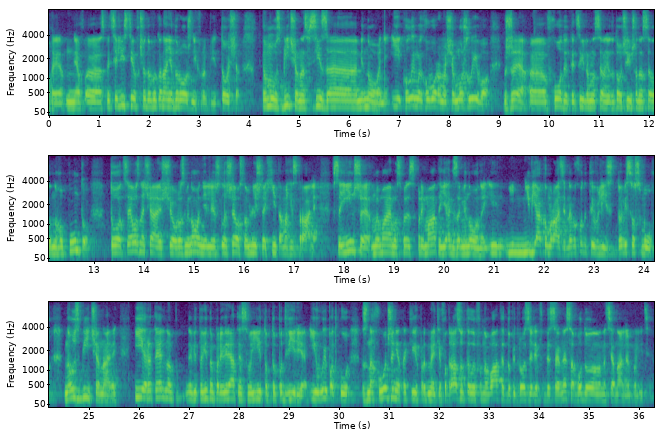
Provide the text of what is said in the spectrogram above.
допомоги, е, спеціалістів щодо виконання дорожніх робіт тощо. Тому збіччя у нас всі заміновані. І коли ми говоримо, що можливо вже е, входити цивільному населенню до того чи іншого населеного пункту, то це означає, що розміновані лиш- лише основні шляхи та магістралі. Все інше ми маємо сприймати як заміноване, і ні в якому разі не виходити в ліс до лісосмуг, на узбіччя навіть і ретельно відповідно перевіряти свої, тобто подвір'я, і у випадку знаходження таких предметів одразу телефонувати до підрозділів ДСНС або до національної поліції.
